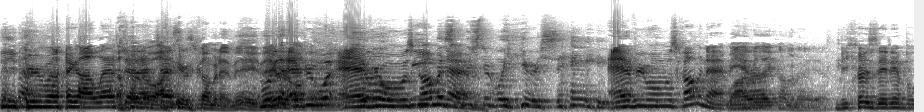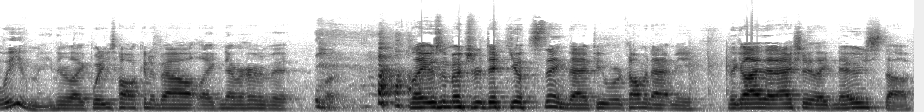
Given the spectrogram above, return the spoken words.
you hear what I got I laughed don't at know at why he Jesse? was coming at me. Well, They were everyone- coming. Everyone was we coming at him. misunderstood what you were saying. Everyone was coming at me. Why were they coming at you? Because they didn't believe me. They're like, "What are you talking about? Like, never heard of it." like it was the most ridiculous thing that people were coming at me. The guy that actually like knows stuff.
